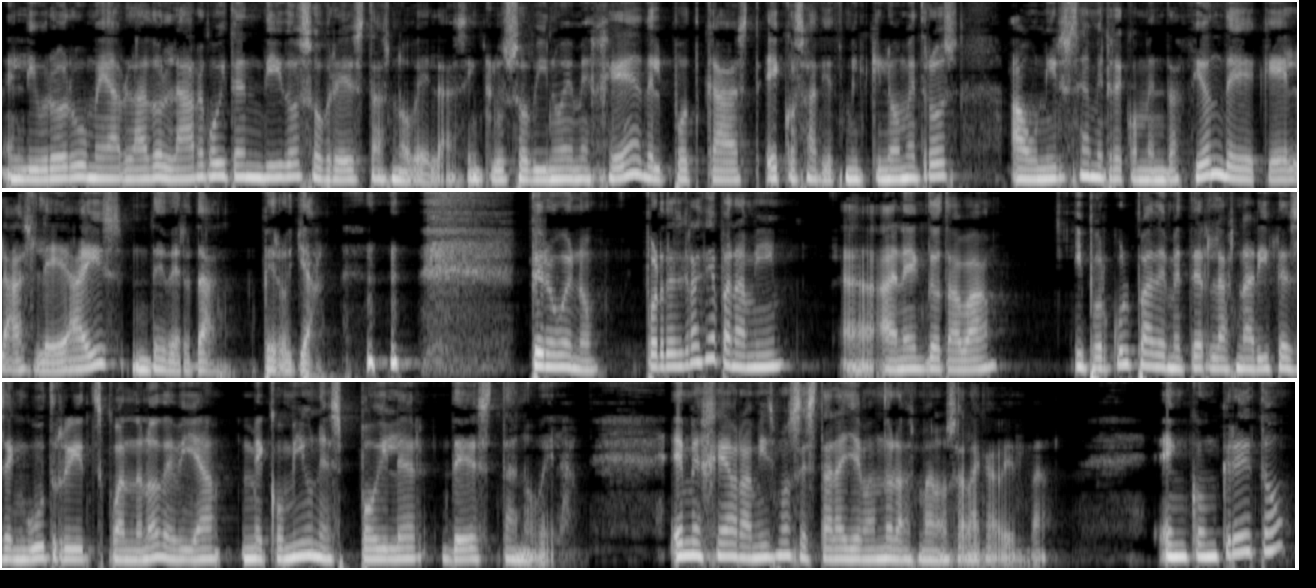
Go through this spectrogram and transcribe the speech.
En Libroru me he hablado largo y tendido sobre estas novelas. Incluso vino MG del podcast Ecos a 10.000 kilómetros a unirse a mi recomendación de que las leáis de verdad, pero ya. Pero bueno, por desgracia para mí, anécdota va, y por culpa de meter las narices en Goodreads cuando no debía, me comí un spoiler de esta novela. MG ahora mismo se estará llevando las manos a la cabeza. En concreto,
